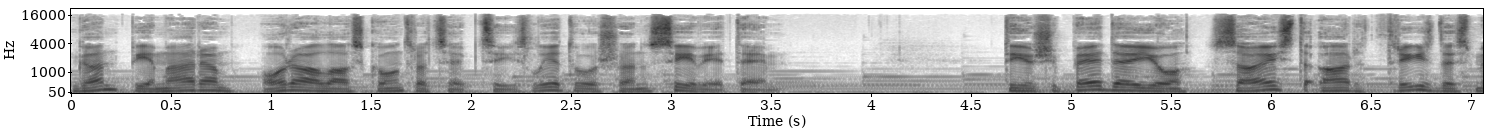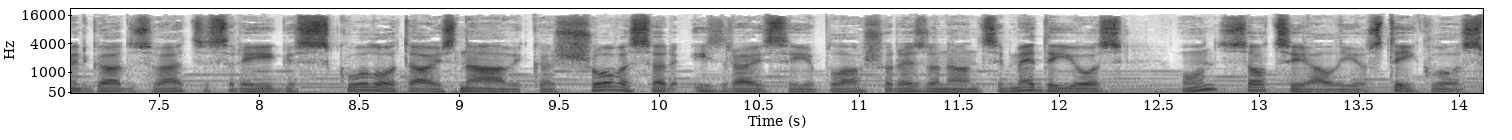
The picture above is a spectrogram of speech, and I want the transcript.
gan, piemēram, orālās kontracepcijas lietošana sievietēm. Tieši pēdējo saista ar 30 gadus vecas Rīgas skolotājas nāvi, kas šovasar izraisīja plašu rezonanci medijos un sociālajos tīklos.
